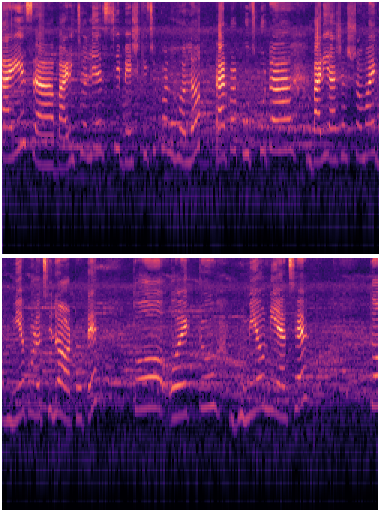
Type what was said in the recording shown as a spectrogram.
গাইস বাড়ি চলে এসেছি, বেশ কিছুক্ষণ হলো। তারপর পুচকুটা বাড়ি আসার সময় ঘুমিয়ে পড়েছিল অটোতে। তো ও একটু ঘুমিয়েও নিয়েছে। তো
